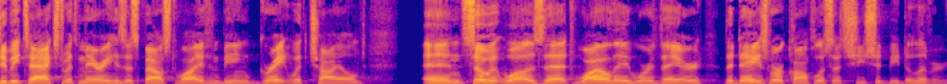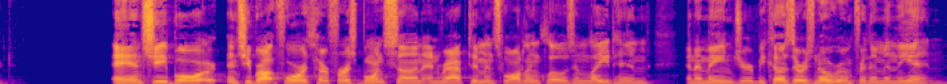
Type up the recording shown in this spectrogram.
to be taxed with Mary, his espoused wife, and being great with child. And so it was that while they were there, the days were accomplished that she should be delivered. And she bore and she brought forth her firstborn son and wrapped him in swaddling clothes and laid him in a manger because there was no room for them in the inn.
